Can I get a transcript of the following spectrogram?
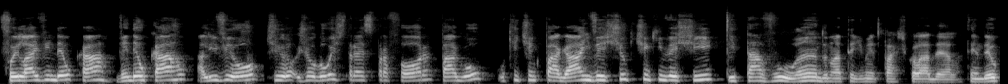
Foi lá e vendeu o carro. Vendeu o carro, aliviou, tirou, jogou o estresse para fora, pagou o que tinha que pagar, investiu o que tinha que investir e tá voando no atendimento particular dela, entendeu?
